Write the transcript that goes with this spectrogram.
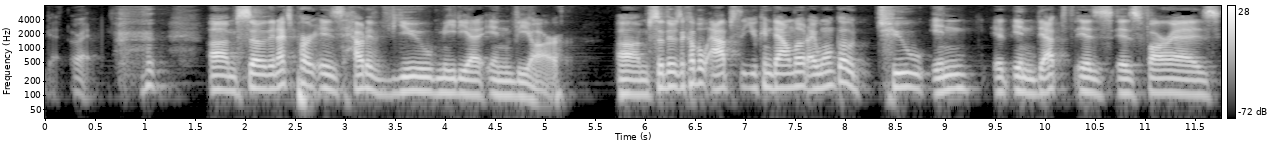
okay, all right. um, so the next part is how to view media in VR. Um, so there's a couple apps that you can download. I won't go too in in depth as as far as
